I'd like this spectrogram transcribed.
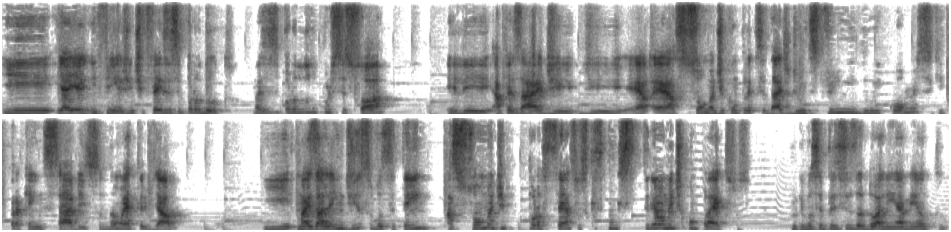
E, e aí, enfim, a gente fez esse produto. Mas esse produto por si só, ele, apesar de, de é, é, a soma de complexidade de um streaming do e-commerce, que para quem sabe isso não é trivial. E, mas além disso, você tem a soma de processos que são extremamente complexos, porque você precisa do alinhamento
